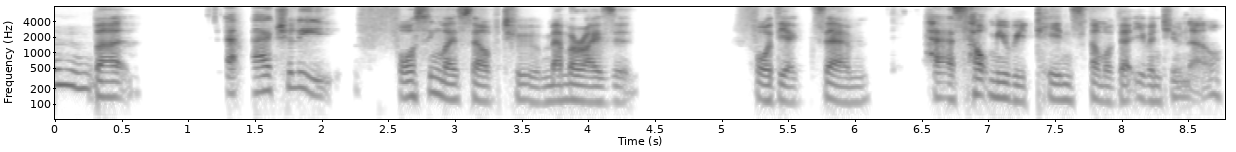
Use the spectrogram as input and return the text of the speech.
Mm-hmm. But actually forcing myself to memorize it for the exam has helped me retain some of that even till now.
